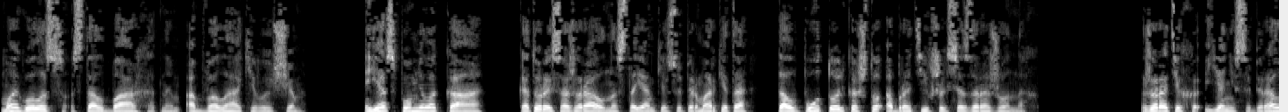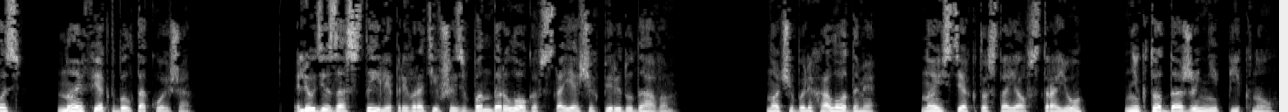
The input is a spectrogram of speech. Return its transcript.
Мой голос стал бархатным, обволакивающим. Я вспомнила К, который сожрал на стоянке супермаркета толпу только что обратившихся зараженных. Жрать их я не собиралась, но эффект был такой же. Люди застыли, превратившись в бандерлогов, стоящих перед удавом. Ночи были холодными, но из тех, кто стоял в строю, никто даже не пикнул.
